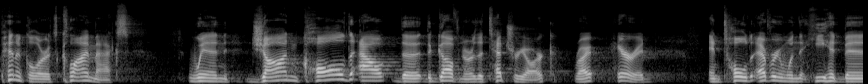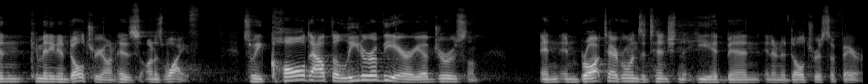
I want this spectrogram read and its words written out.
pinnacle or its climax when John called out the, the governor, the tetrarch, right, Herod, and told everyone that he had been committing adultery on his, on his wife. So he called out the leader of the area of Jerusalem and, and brought to everyone's attention that he had been in an adulterous affair.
